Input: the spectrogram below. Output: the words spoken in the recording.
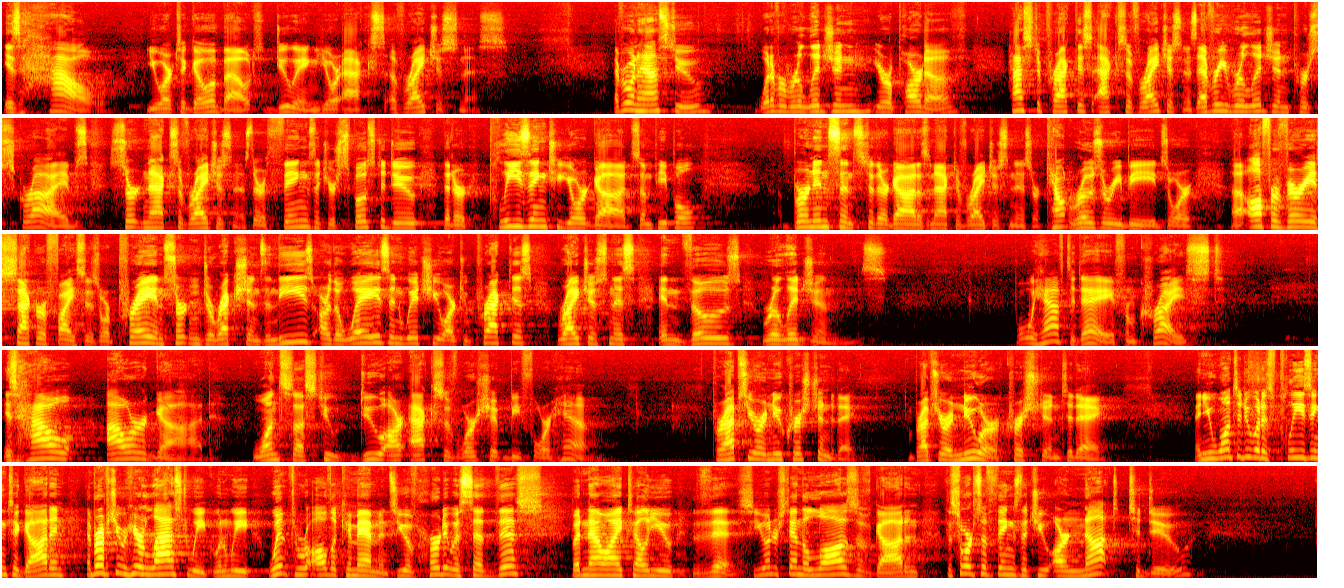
is how you are to go about doing your acts of righteousness. Everyone has to, whatever religion you're a part of, has to practice acts of righteousness. Every religion prescribes certain acts of righteousness. There are things that you're supposed to do that are pleasing to your God. Some people burn incense to their God as an act of righteousness, or count rosary beads, or uh, offer various sacrifices, or pray in certain directions. And these are the ways in which you are to practice righteousness in those religions. What we have today from Christ is how our God wants us to do our acts of worship before Him. Perhaps you're a new Christian today. Perhaps you're a newer Christian today. And you want to do what is pleasing to God. And, and perhaps you were here last week when we went through all the commandments. You have heard it was said this, but now I tell you this. You understand the laws of God and the sorts of things that you are not to do.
